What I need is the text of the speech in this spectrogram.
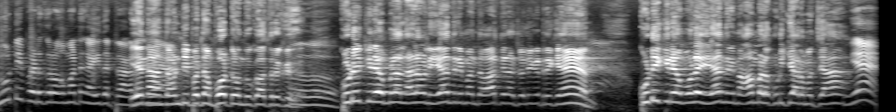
யூடியூப் எடுக்கிறவங்க மட்டும் கை ஏன்னா தட்டுறாங்க அந்த வண்டி இப்பதான் போட்டு வந்து உட்காந்துருக்கு குடிக்கிறவங்கள நல்லவன். ஏன் தெரியுமா அந்த வார்த்தை நான் சொல்லிக்கிட்டு இருக்கேன்? குடிக்கிறவங்கள ஏன் தெரியுமா? ஆம்பளை குடிக்க ஆரம்பிச்சான் ஏன்?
